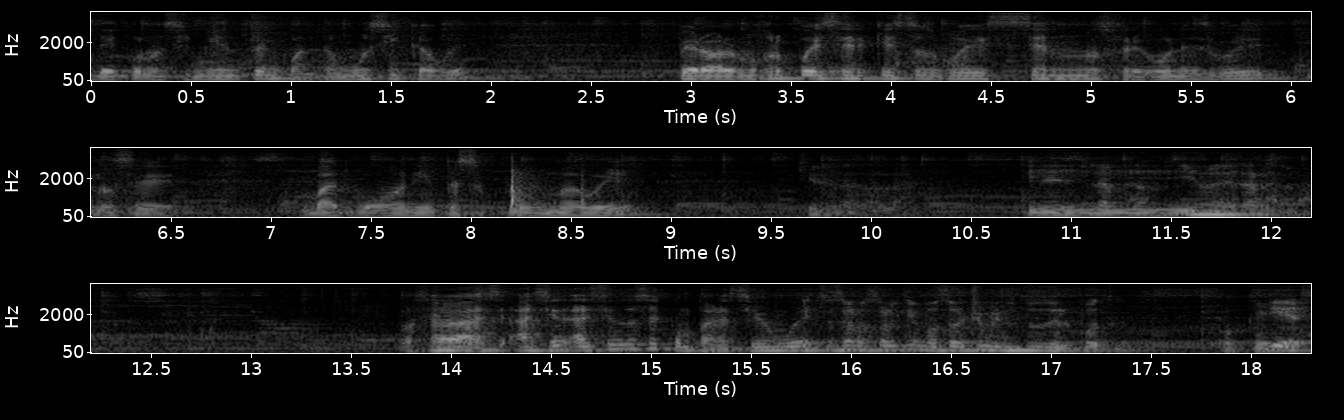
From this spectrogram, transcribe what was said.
de conocimiento en cuanto a música, güey. Pero a lo mejor puede ser que estos güeyes sean unos fregones, güey. No sé, Bad Bunny, Peso Pluma, güey. Quieren la rola. Y, Y, la, y uno de Harrison. o sea, haci- haci- haciendo esa comparación, güey. Estos son los últimos 8 minutos del podcast. ok. 10.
